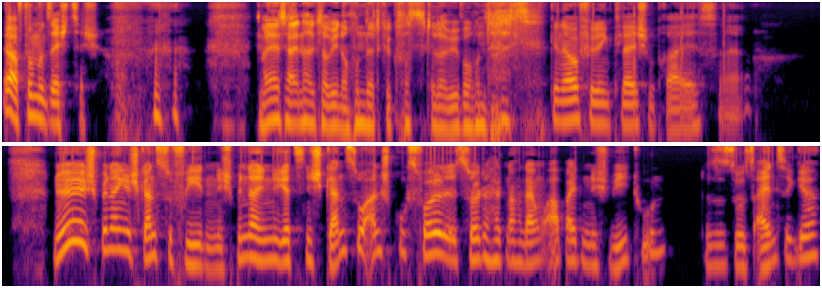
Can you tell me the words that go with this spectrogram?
Ja, 65. Meine Tyen hat, glaube ich, noch 100 gekostet oder über 100. Genau für den gleichen Preis. Ja. Nö, ich bin eigentlich ganz zufrieden. Ich bin da jetzt nicht ganz so anspruchsvoll. Es sollte halt nach langem Arbeiten nicht wehtun. Das ist so das Einzige.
